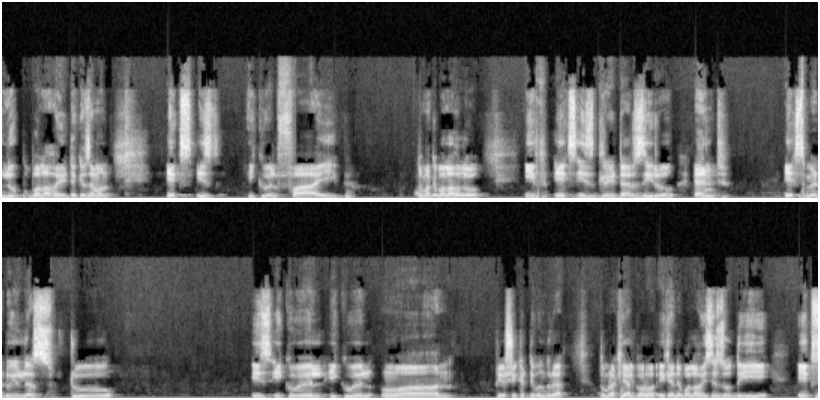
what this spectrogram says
লুপ বলা হয় এটাকে। যেমন এক্স ইজ ইকুয়াল ফাইভ তোমাকে বলা হলো if x is greater zero and x modulus two is equal equal one প্রিয় শিক্ষার্থী বন্ধুরা, তোমরা খেয়াল করো, এখানে বলা হয়েছে যদি এক্স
